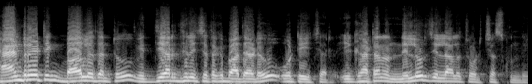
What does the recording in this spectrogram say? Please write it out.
హ్యాండ్ రైటింగ్ బాగలేదంటూ విద్యార్థిని చితకబాదాడు ఓ టీచర్. ఈ ఘటన నెల్లూరు జిల్లాలో చోటు చేసుకుంది.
